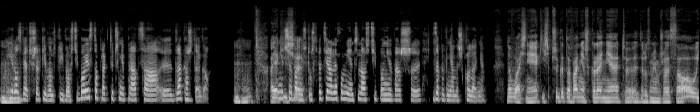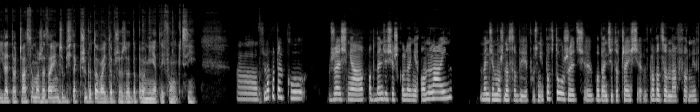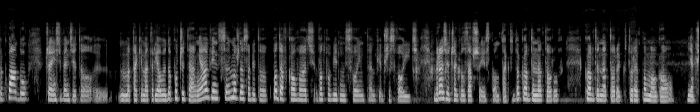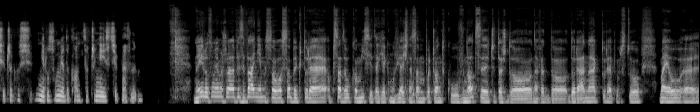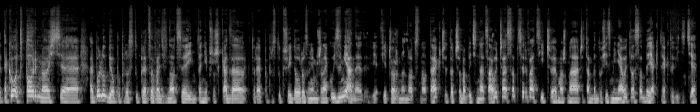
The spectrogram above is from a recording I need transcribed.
mhm. i rozwiać wszelkie wątpliwości, bo jest to praktycznie praca y, dla każdego. Mhm. Jakiś... Nie trzeba e mieć tu specjalnych umiejętności, ponieważ y, zapewniamy szkolenia. No właśnie, jakieś przygotowanie, szkolenie, czy rozumiem, że są? Ile to czasu może zająć, żeby się tak przygotować dobrze do pełnienia tej funkcji? Na początku września odbędzie się szkolenie online będzie można sobie je później powtórzyć, y, bo będzie to część wprowadzona w formie wykładu, część będzie to ma takie materiały do poczytania, więc można sobie to podawkować w odpowiednim swoim tempie, przyswoić. W razie czego zawsze jest kontakt do koordynatorów, koordynatorek, które pomogą, jak się czegoś nie rozumie do końca, czy nie jest się pewnym. No i rozumiem, że wyzwaniem są osoby, które obsadzą komisję, tak jak mówiłaś na samym początku, w nocy, czy też do, nawet do, do rana, które po prostu mają e, taką odporność e, albo lubią po prostu pracować w nocy, im to nie przeszkadza, które po prostu przyjdą, rozumiem, że na jakąś zmianę wie, wieczorno-nocną, tak? Czy to trzeba być na cały czas obserwacji, czy można, czy tam będą się zmieniały te osoby? Jak jak to widzicie?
